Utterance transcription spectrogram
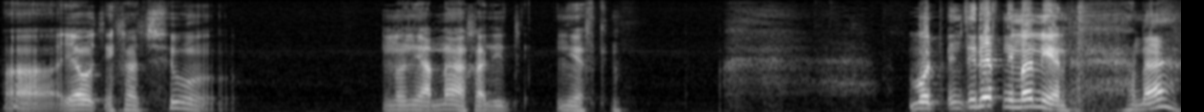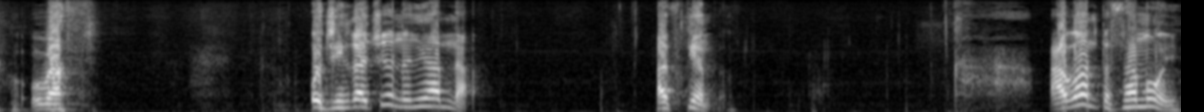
Э, я очень хочу, но не одна, а ходить не с кем. Вот интересный момент, да, у вас. Очень хочу, но не одна, а с кем-то. А вам-то самой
